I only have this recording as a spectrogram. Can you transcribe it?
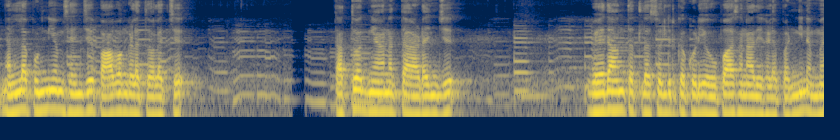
நல்ல புண்ணியம் செஞ்சு பாவங்களை தொலைச்சு தத்துவ ஞானத்தை அடைஞ்சு வேதாந்தத்தில் சொல்லியிருக்கக்கூடிய உபாசனாதிகளை பண்ணி நம்ம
